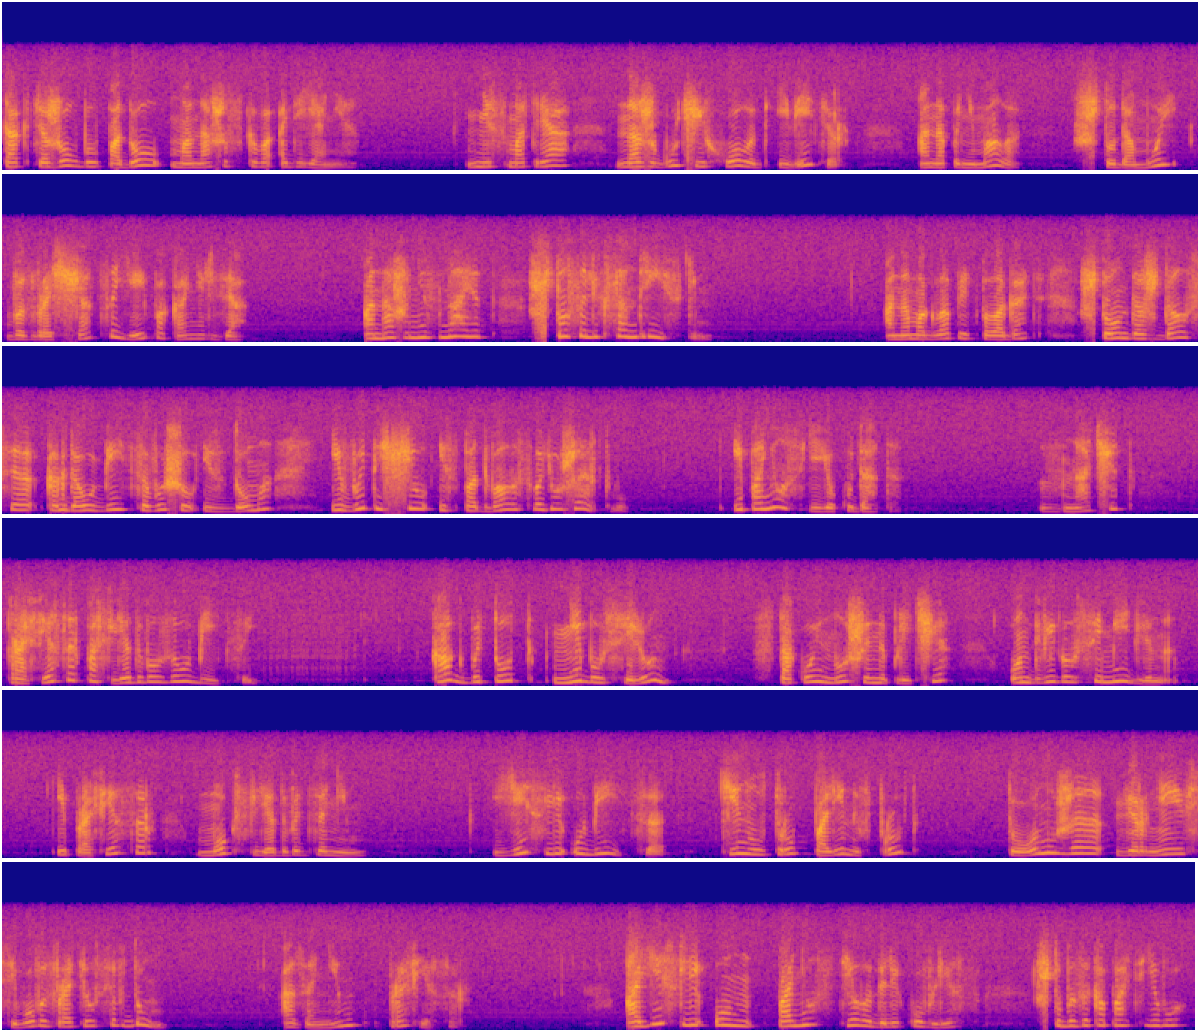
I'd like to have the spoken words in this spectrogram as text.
так тяжел был подол монашеского одеяния. Несмотря на жгучий холод и ветер, она понимала, что домой возвращаться ей пока нельзя. Она же не знает, что с Александрийским. Она могла предполагать, что он дождался, когда убийца вышел из дома и вытащил из подвала свою жертву и понес ее куда-то. Значит, профессор последовал за убийцей. Как бы тот ни был силен, с такой ношей на плече он двигался медленно, и профессор мог следовать за ним. Если убийца кинул труп Полины в пруд, то он уже, вернее всего, возвратился в дом, а за ним профессор. А если он понес тело далеко в лес, чтобы закопать его?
